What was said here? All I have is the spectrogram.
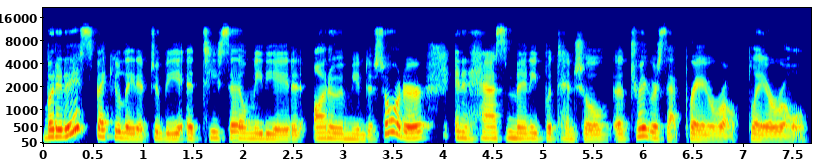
but it is speculated to be a T cell mediated autoimmune disorder, and it has many potential uh, triggers that play a role. Play a role.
